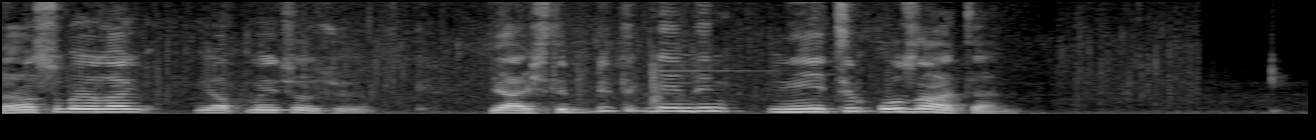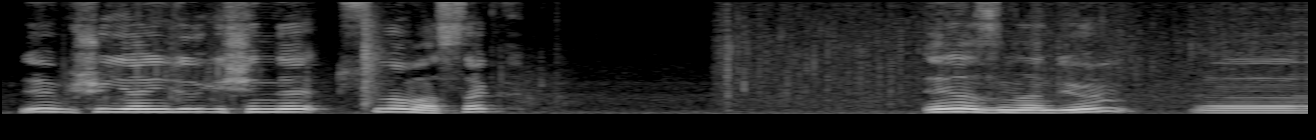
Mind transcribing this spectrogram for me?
Ben subay olarak yapmaya çalışıyorum. Ya işte bir tık benim de niyetim o zaten. Diyorum ki şu yayıncılık işinde tutunamazsak en azından diyorum eee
